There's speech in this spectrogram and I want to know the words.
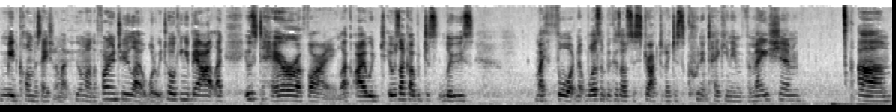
mid conversation. I'm like, who am I on the phone to? Like, what are we talking about? Like, it was terrifying. Like I would, it was like I would just lose my thought, and it wasn't because I was distracted. I just couldn't take in information. Um,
